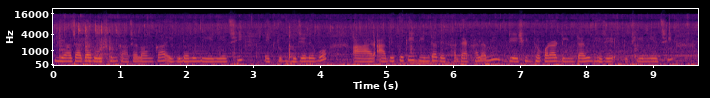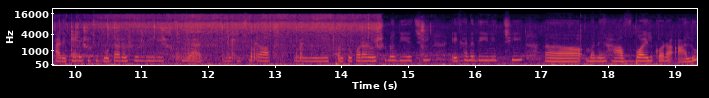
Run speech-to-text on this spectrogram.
পেঁয়াজ, আদা, রসুন, কাঁচা লঙ্কা এগুলো আমি নিয়ে নিয়েছি, একটু ভেজে নেব। আর আগে থেকেই ডিমটা দেখা দেখালামই সিদ্ধ করার ডিমটা আমি ভেজে উঠিয়ে নিয়েছি। আর এখানে কিছু গোটা রসুন দিয়ে নিচ্ছি আর কিছুটা ফটো করা রসুনও দিয়েছি। এখানে দিয়ে নিচ্ছি মানে হাফ বয়েল করা আলু।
